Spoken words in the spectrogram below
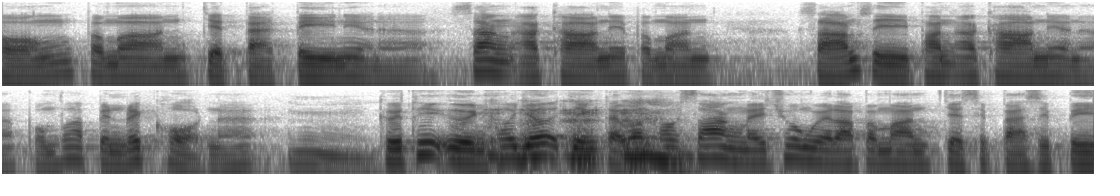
ของประมาณ 7-8 ปีเนี่ยนะฮะสร้างอาคารเนี่ยประมาณ 3-4พันอาคารเนี่ยนะผมว่าเป็นเรคคอร์ดนะฮะอืมคือที่อื่นเขาเยอะจริงแต่ว่าเขาสร้างในช่วงเวลาประมาณ 70-80 ปี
